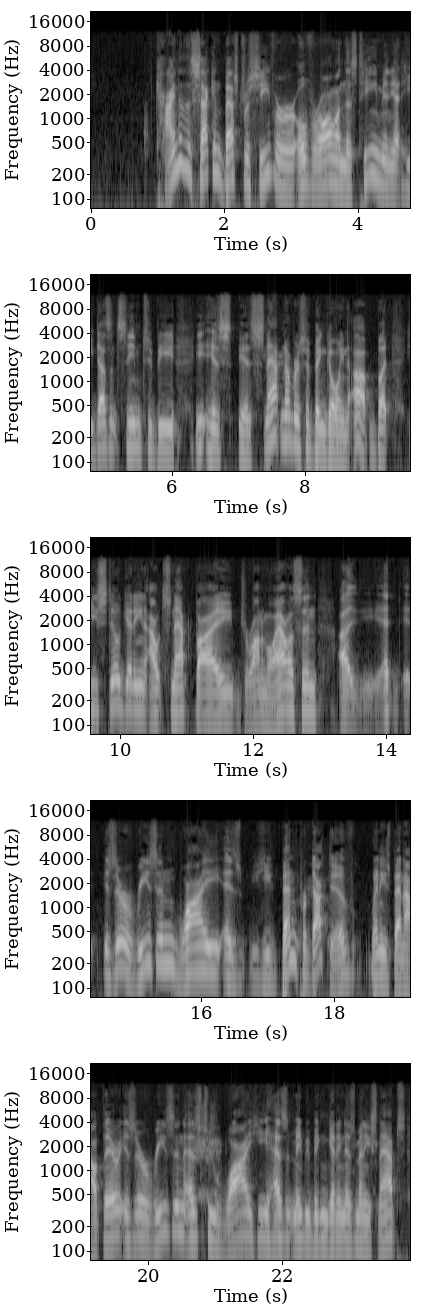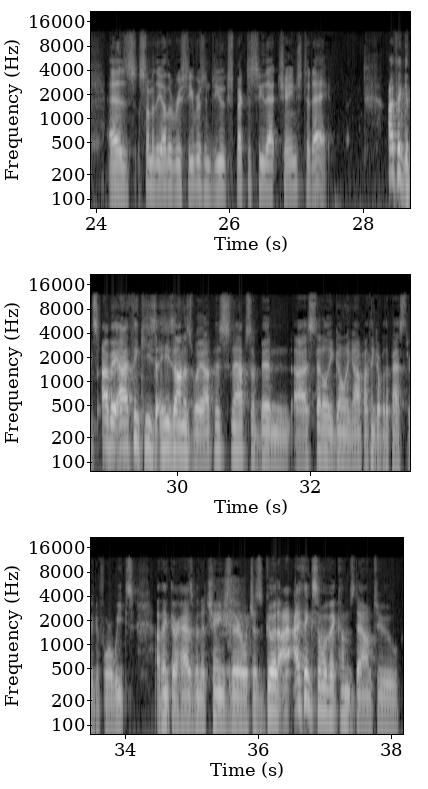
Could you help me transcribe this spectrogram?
kind of the second best receiver overall on this team, and yet he doesn't seem to be. His his snap numbers have been going up, but he's still getting outsnapped by Geronimo Allison. Uh, it, it, is there a reason why, as he's been productive when he's been out there, is there a reason as to why he hasn't maybe been getting as many snaps as some of the other receivers? And do you expect to see that change today? I think it's. I mean, I think he's he's on his way up. His snaps have been uh, steadily going up. I think over the past three to four weeks, I think there has been a change there, which is good. I, I think some of it comes down to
